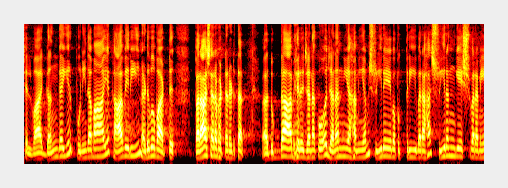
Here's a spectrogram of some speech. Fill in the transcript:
செல்வாய். கங்கையிற் புனிதமாய காவிரி நடுவுபாட்டு. பராசர பட்டர் எடுத்தார். துக்தாபிர் ஜனகோ ஜனன்யஹமியம் ஸ்ரீரேவ புத்ரீவரः ஸ்ரீரங்கேஸ்வரமே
